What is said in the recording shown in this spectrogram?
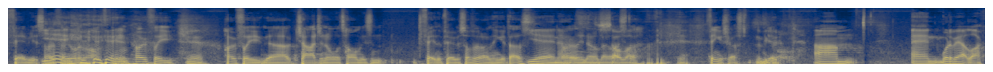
fair bit, so Yeah. hopefully right thing. Hopefully, Yeah. hopefully uh, charging all the time isn't defeating the purpose of it. I don't think it does. Yeah. No. I don't really know about that solar. stuff. I think. Yeah. Fingers crossed. That'd be Yeah. good. Um, and what about like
